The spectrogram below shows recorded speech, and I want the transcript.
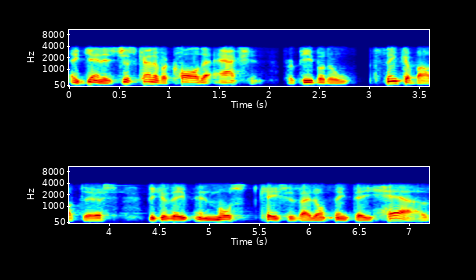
again, it's just kind of a call to action for people to think about this because they, in most cases, I don't think they have.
